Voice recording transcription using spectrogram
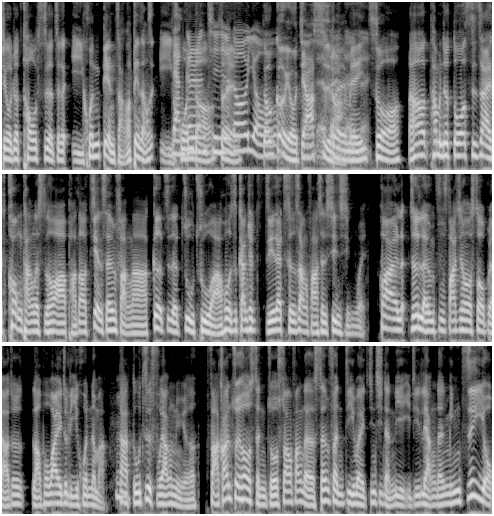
结果就偷吃了这个已婚店长，然后店长是已婚的，喔，两个人其实都有都各有家室，对，没错。然后他们就多次在空堂的时候啊，跑到健身房啊，各自的住处啊，或者是干脆直接在车上发生性行为。后来就是人夫发现后受不了，就是老婆外遇就离婚了嘛，那独自抚养女儿。法官最后审酌双方的身份地位、经济能力，以及两人明知有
